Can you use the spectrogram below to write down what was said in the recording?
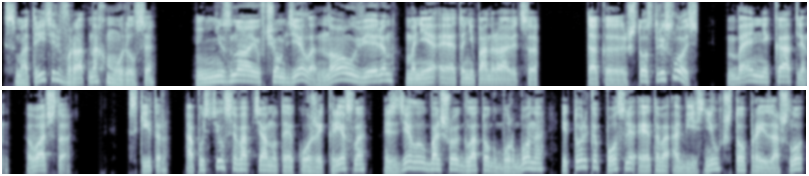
Смотритель врат нахмурился. «Не знаю, в чем дело, но уверен, мне это не понравится». «Так э, что стряслось?» «Бенни Катлин, вот что. Скитер опустился в обтянутое кожей кресло, сделал большой глоток бурбона и только после этого объяснил, что произошло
